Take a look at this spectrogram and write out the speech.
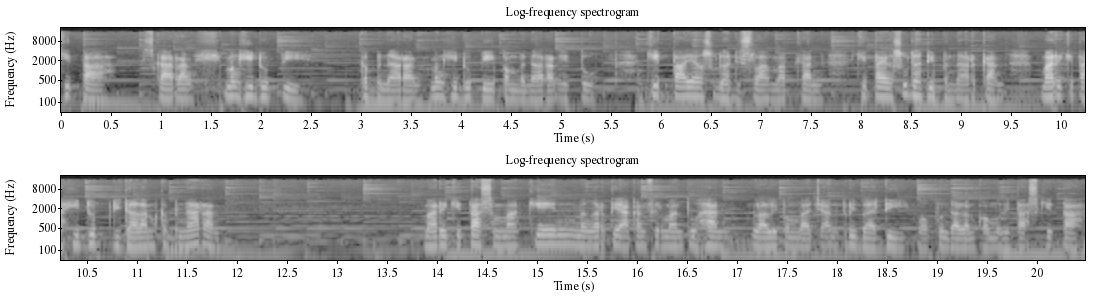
kita sekarang menghidupi kebenaran, menghidupi pembenaran itu. Kita yang sudah diselamatkan, kita yang sudah dibenarkan, mari kita hidup di dalam kebenaran. Mari kita semakin mengerti akan firman Tuhan melalui pembacaan pribadi maupun dalam komunitas kita.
